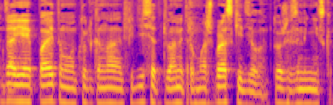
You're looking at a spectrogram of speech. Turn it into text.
Да, я и поэтому только на 50 километров марш-броски делаю, тоже из-за мениска.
